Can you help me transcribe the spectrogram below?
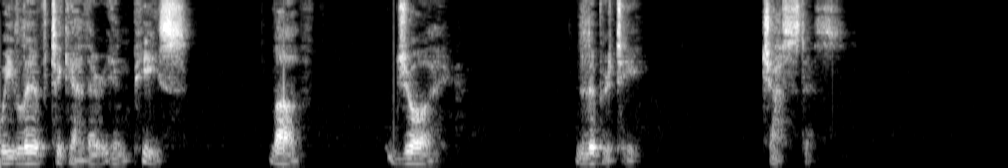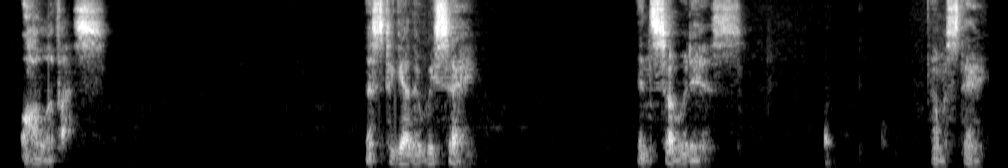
we live together in peace, love, joy, liberty, justice. All of us. As together we say, and so it is. Namaste.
